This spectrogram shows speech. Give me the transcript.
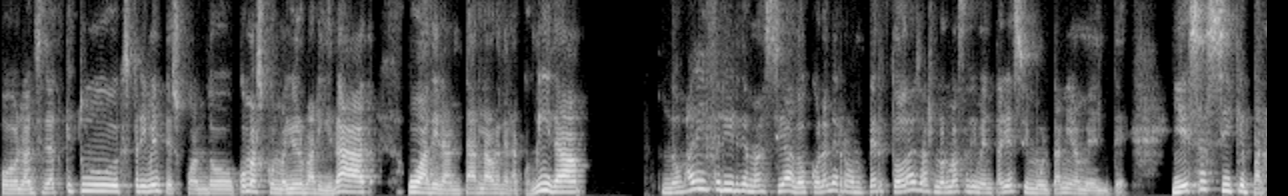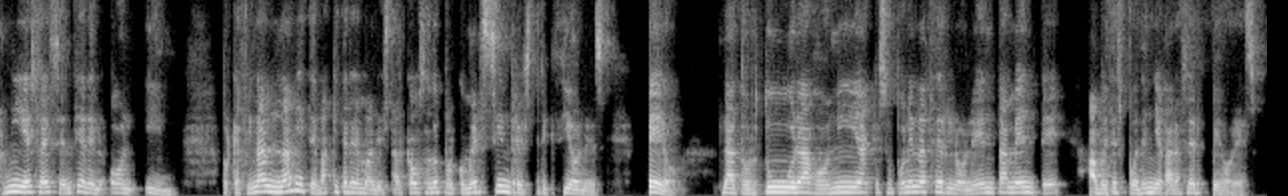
o la ansiedad que tú experimentes cuando comas con mayor variedad, o adelantar la hora de la comida, no va a diferir demasiado con la de romper todas las normas alimentarias simultáneamente. Y esa sí que para mí es la esencia del all-in, porque al final nadie te va a quitar el malestar causado por comer sin restricciones, pero la tortura, agonía que suponen hacerlo lentamente, a veces pueden llegar a ser peores.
